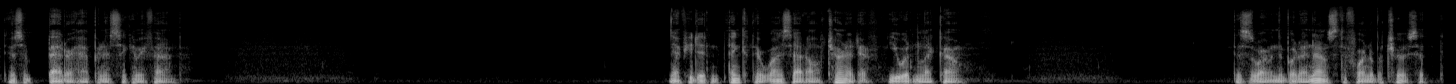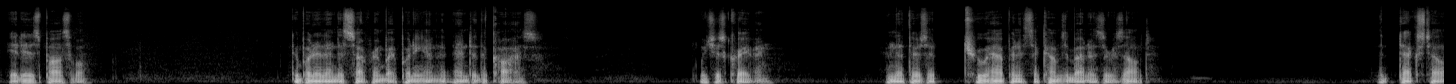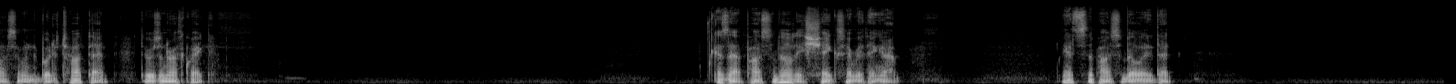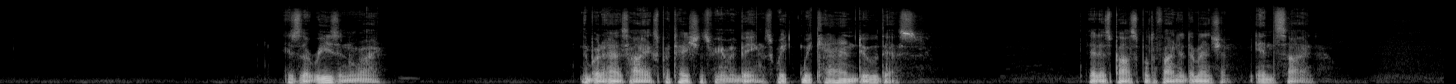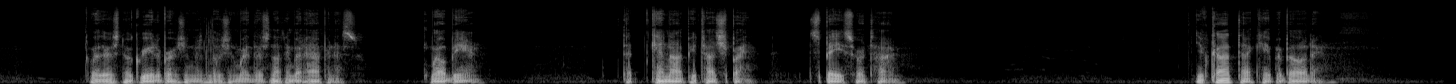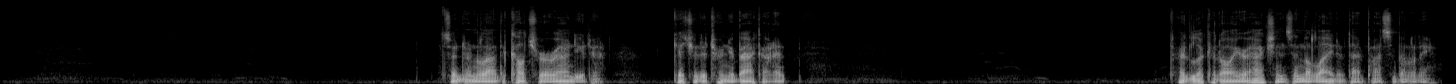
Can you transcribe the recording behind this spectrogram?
There's a better happiness that can be found. Now, if you didn't think there was that alternative, you wouldn't let go. This is why when the Buddha announced the Four Noble Truths, that it is possible to put an end to suffering by putting an end to the cause, which is craving, and that there's a true happiness that comes about as a result. The texts tell us that when the Buddha taught that, there was an earthquake. because that possibility shakes everything up. It's the possibility that is the reason why the Buddha has high expectations for human beings. We, we can do this. It is possible to find a dimension inside where there is no greed, aversion, and delusion, where there's nothing but happiness, well-being, that cannot be touched by space or time. You've got that capability. So don't allow the culture around you to get you to turn your back on it. To look at all your actions in the light of that possibility.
